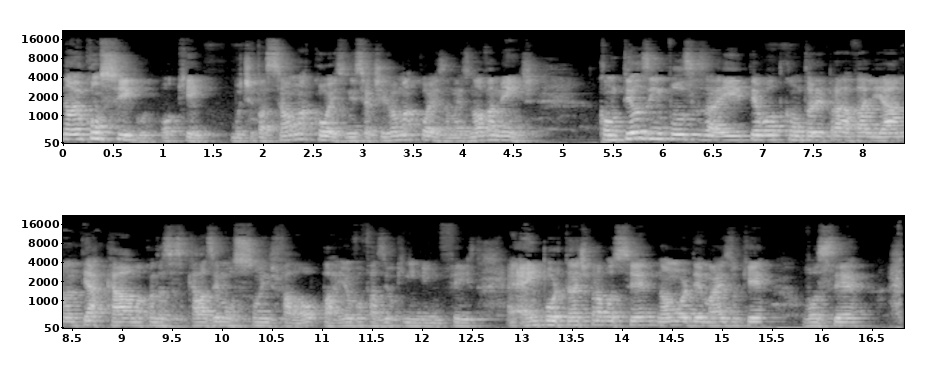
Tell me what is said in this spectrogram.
não, eu consigo, ok. Motivação é uma coisa, iniciativa é uma coisa, mas novamente, com teus impulsos aí, teu autocontrole para avaliar, manter a calma quando essas, aquelas emoções de falar, opa, eu vou fazer o que ninguém fez, é, é importante para você não morder mais do que você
